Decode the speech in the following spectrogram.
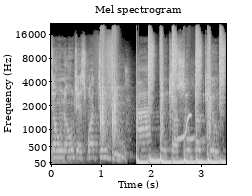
don't know just what to do. I think you're super cute.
